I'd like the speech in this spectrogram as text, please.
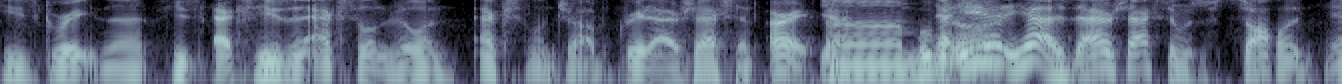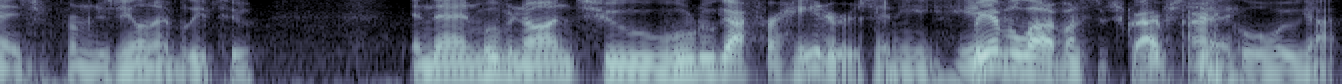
He's great in that. He's ex- he's an excellent villain. Excellent job. Great Irish accent. All right. Yeah. Um, moving yeah, he on. had, yeah, his Irish accent was solid. Yeah, he's from New Zealand, I believe, too. And then moving on to who do we got for haters? Any haters? We have a lot of unsubscribes All today. right, cool. What we got?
